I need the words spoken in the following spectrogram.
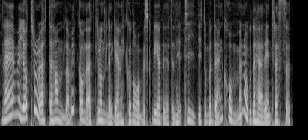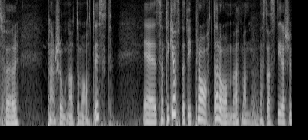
Nej, men jag tror att det handlar mycket om det, att grundlägga en ekonomisk medvetenhet tidigt och med den kommer nog det här intresset för pension automatiskt. Eh, sen tycker jag ofta att vi pratar om att man nästan stirrar sig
